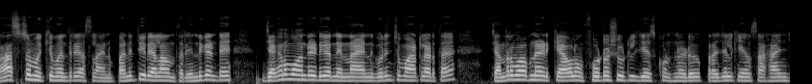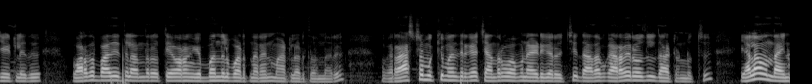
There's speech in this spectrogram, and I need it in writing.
రాష్ట్ర ముఖ్యమంత్రి అసలు ఆయన పనితీరు ఎలా ఉంది సార్? ఎందుకంటే జగన్మోహన్ రెడ్డి గారు నిన్న ఆయన గురించి మాట్లాడతా చంద్రబాబు నాయుడు కేవలం ఫోటోషూట్లు చేసుకుంటున్నాడు ప్రజలకు ఏం సహాయం చేయట్లేదు వరద బాధితులు అందరూ తీవ్రంగా ఇబ్బందులు పడుతున్నారని మాట్లాడుతున్నారు. ఒక రాష్ట్ర ముఖ్యమంత్రిగా చంద్రబాబు నాయుడు గారు వచ్చి దాదాపుగా అరవై రోజులు దాటి ఉండొచ్చు. ఎలా ఉంది? ఆయన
